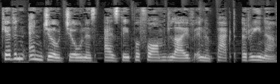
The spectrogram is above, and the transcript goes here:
Kevin, and Joe Jonas as they performed live in a packed arena.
